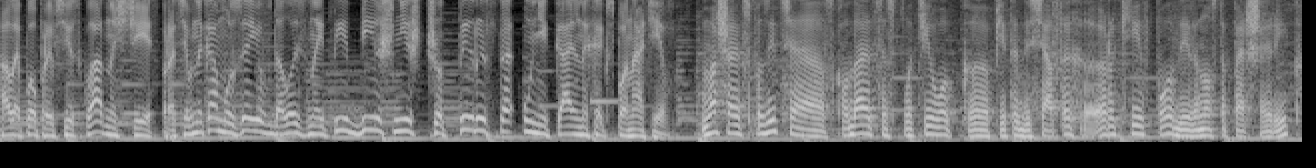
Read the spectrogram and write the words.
Але, попри всі складнощі, працівникам музею вдалося знайти більш ніж 400 унікальних експонатів. Наша експозиція складається з платівок е, 50-х років по 91 рік,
